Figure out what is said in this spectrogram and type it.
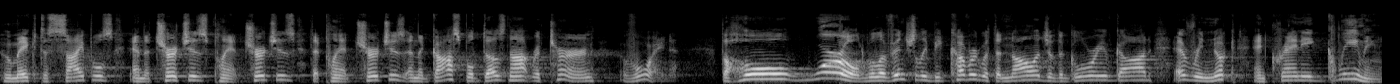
who make disciples, and the churches plant churches that plant churches, and the gospel does not return void. The whole world will eventually be covered with the knowledge of the glory of God, every nook and cranny gleaming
